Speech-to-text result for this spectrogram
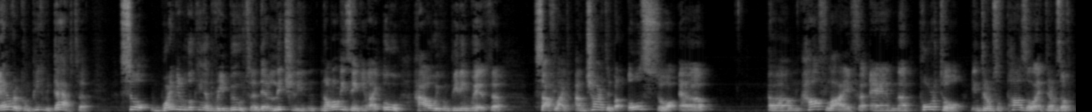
ever compete with that? So when you're looking at reboots, uh, they're literally not only thinking like, oh, how are we competing with uh, stuff like Uncharted, but also uh, um, Half Life and uh, Portal in terms of puzzle, in terms of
